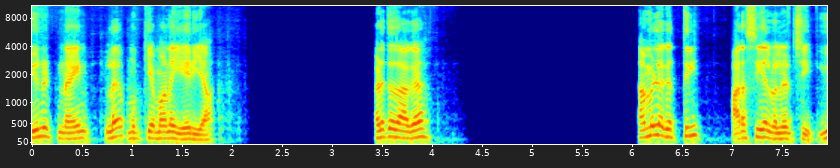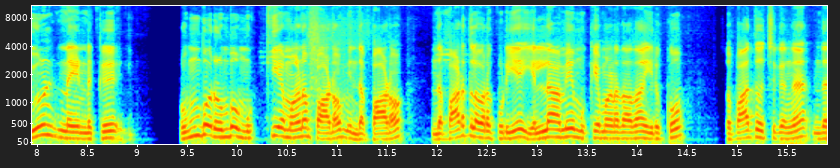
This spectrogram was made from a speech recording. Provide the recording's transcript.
யூனிட் நைன்ல முக்கியமான ஏரியா. அடுத்ததாக தமிழகத்தில் அரசியல் வளர்ச்சி. யூனிட் நைனுக்கு ரொம்ப ரொம்ப முக்கியமான பாடம் இந்த பாடம். இந்த பாடத்தில் வரக்கூடிய எல்லாமே முக்கியமானதாக தான் இருக்கும். ஸோ பார்த்து வச்சுக்கோங்க. இந்த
